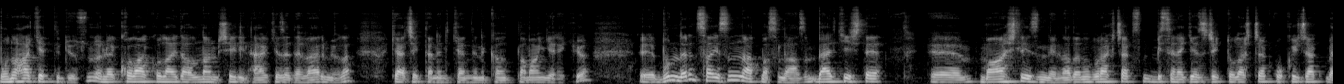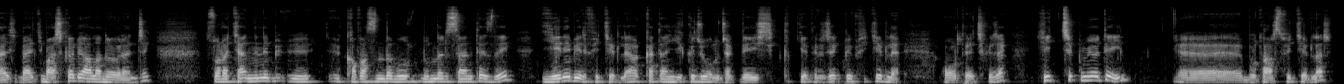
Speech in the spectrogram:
Bunu hak etti diyorsun. Öyle kolay kolay da alınan bir şey değil. Herkese de vermiyorlar. Gerçekten hani kendini kanıtlaman gerekiyor. E, bunların sayısının artması lazım. Belki işte e, maaşlı izinlerin adamı bırakacaksın. Bir sene gezecek, dolaşacak, okuyacak. Belki, belki başka bir alanı öğrenecek. Sonra kendini e, kafasında bu, bunları sentezleyip yeni bir fikirle hakikaten yıkıcı olacak, değişiklik getirecek bir fikirle ortaya çıkacak. Hiç çıkmıyor değil e, bu tarz fikirler.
